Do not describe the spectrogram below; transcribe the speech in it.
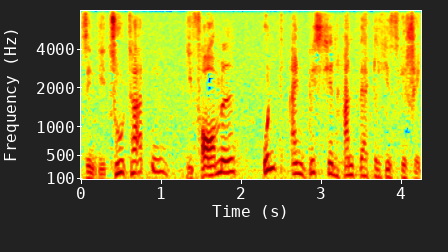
sind die Zutaten, die Formel und ein bisschen handwerkliches Geschick.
